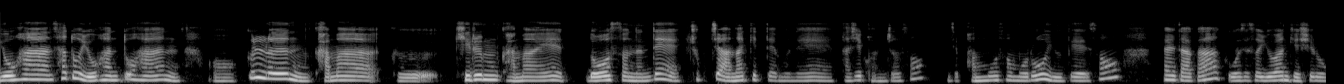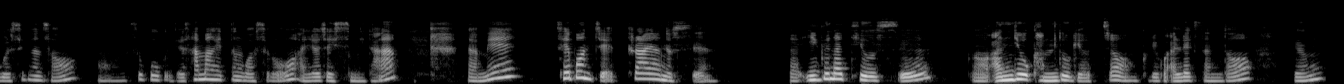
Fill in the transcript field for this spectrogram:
요한 사도 요한 또한 어, 끓는 가마 그 기름 가마에 넣었었는데 죽지 않았기 때문에 다시 건져서 이제 반모섬으로 유배해서 살다가 그곳에서 요한계시록을 쓰면서 어, 쓰고 이제 사망했던 것으로 알려져 있습니다. 그다음에 세 번째 트라이아누스 이그나티우스 어, 안디옥 감독이었죠. 그리고 알렉산더 등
